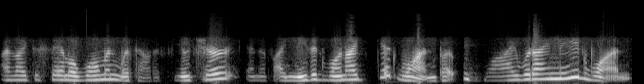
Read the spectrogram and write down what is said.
I like to say I'm a woman without a future, and if I needed one, I'd get one. But why would I need one?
